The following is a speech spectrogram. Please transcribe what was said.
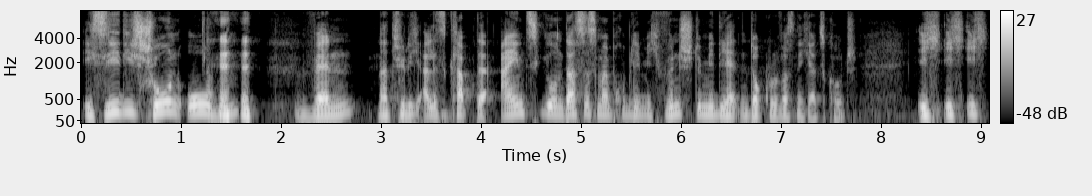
ich sehe die schon oben, wenn natürlich alles klappt. Der einzige, und das ist mein Problem, ich wünschte mir, die hätten Doc Rivers nicht als Coach. Ich, ich, ich,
